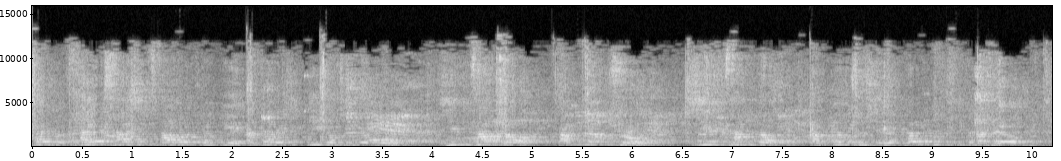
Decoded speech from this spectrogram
444번 경기 남자 B조 청년부 신상덕, 강명수, 신상덕, 강명수 씨 8분 출전하세요.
